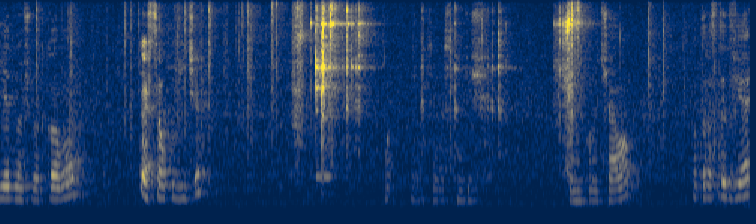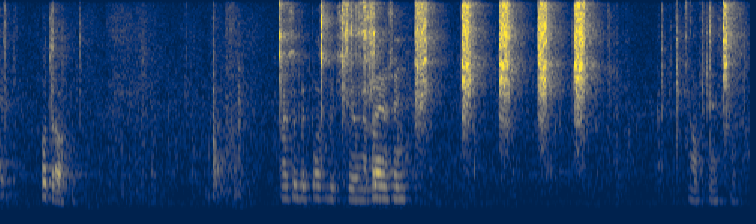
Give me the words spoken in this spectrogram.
Jedną środkową. Też całkowicie. O, mi gdzieś to mi poleciało. A teraz te dwie po trochu. Żeby pozbyć się naprężeń, o w ten sposób.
